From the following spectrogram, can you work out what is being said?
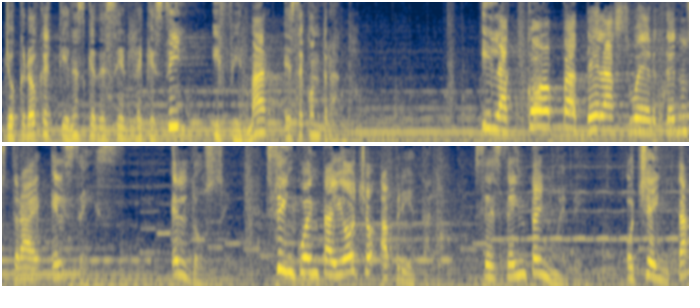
Yo creo que tienes que decirle que sí y firmar ese contrato. Y la copa de la suerte nos trae el 6, el 12, 58, apriétalo, 69, 80,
